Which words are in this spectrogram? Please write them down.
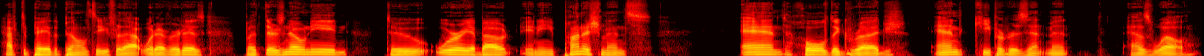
have to pay the penalty for that, whatever it is. But there's no need to worry about any punishments and hold a grudge and keep a resentment as well.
